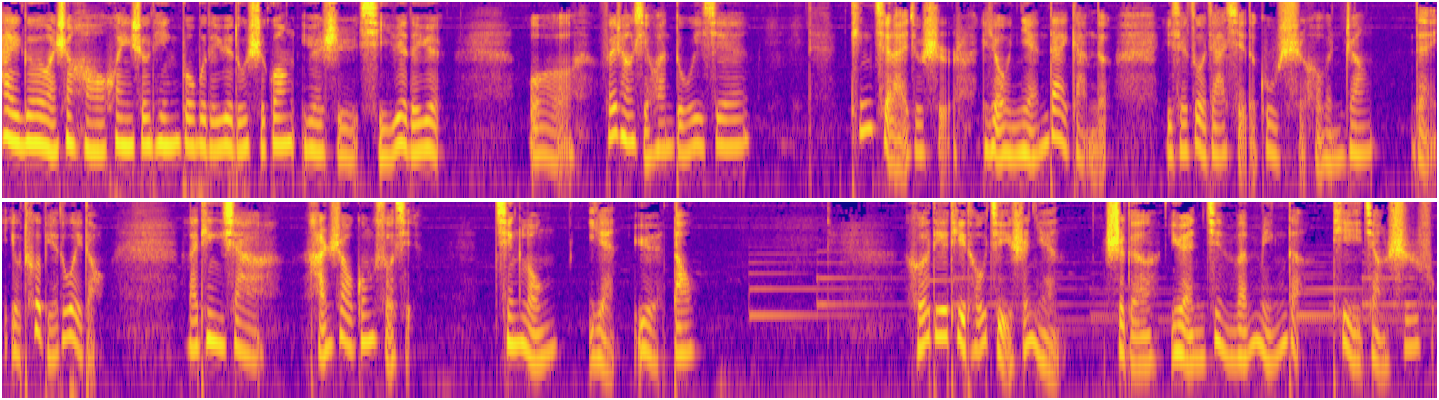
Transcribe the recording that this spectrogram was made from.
嗨，各位晚上好，欢迎收听波波的阅读时光，月是喜悦的月。我非常喜欢读一些听起来就是有年代感的一些作家写的故事和文章，对，有特别的味道。来听一下韩少功所写《青龙偃月刀》。何爹剃头几十年，是个远近闻名的剃匠师傅。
